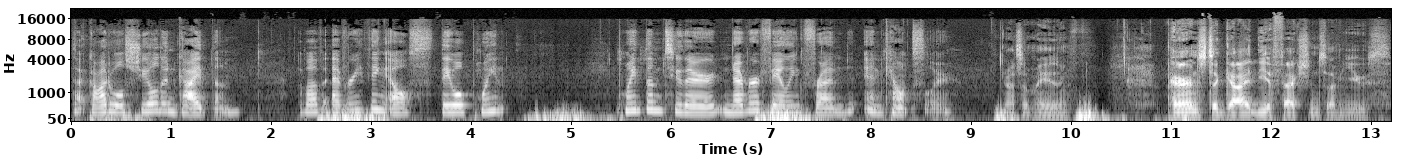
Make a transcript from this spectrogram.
that God will shield and guide them. Above everything else, they will point point them to their never failing friend and counselor. That's amazing. Parents to guide the affections of youth.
